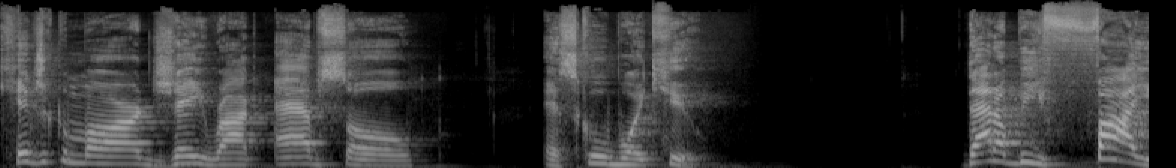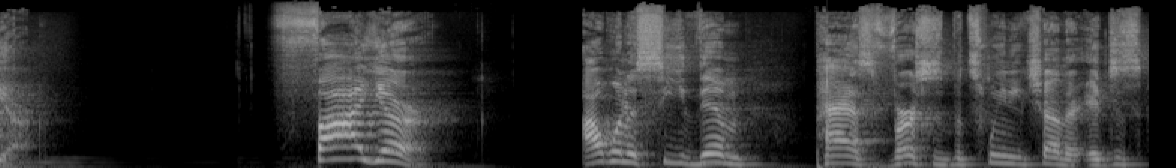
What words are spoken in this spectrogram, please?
Kendrick Lamar, Jay Rock, Ab-Soul, and Schoolboy Q. That'll be fire fire. I want to see them pass verses between each other and just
